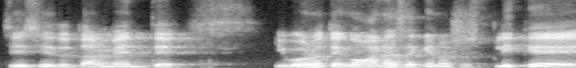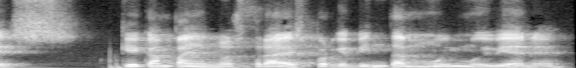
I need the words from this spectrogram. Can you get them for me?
Sí, sí, totalmente. Y bueno, tengo ganas de que nos expliques qué campañas nos traes porque pintan muy, muy bien, ¿eh?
